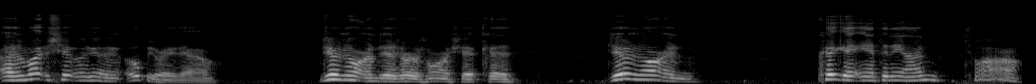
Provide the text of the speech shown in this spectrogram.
As much shit we're giving Opie right now, Jim Norton deserves more shit because Jim Norton could get Anthony on tomorrow.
